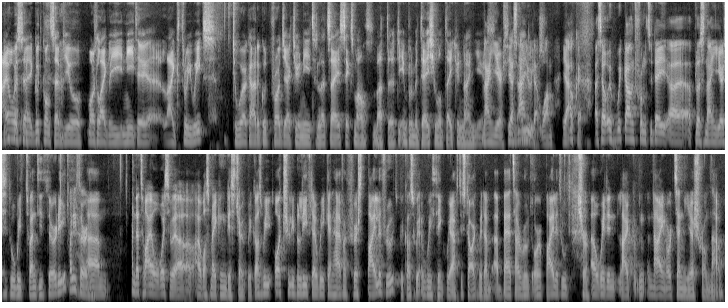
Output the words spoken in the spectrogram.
I always say, good concept. You most likely need uh, like three weeks to work out a good project. You need, let's say, six months, but uh, the implementation will take you nine years. Nine years. Yes, nine I knew years. that one. Yeah. Okay. Uh, so if we count from today uh, plus nine years, it will be 2030. 2030. Um, and that's why I always uh, I was making this joke because we actually believe that we can have a first pilot route because we, we think we have to start with a, a beta route or a pilot route sure. uh, within like nine or ten years from now.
